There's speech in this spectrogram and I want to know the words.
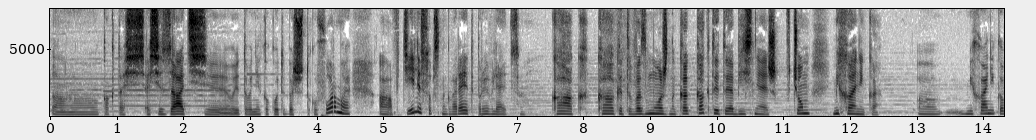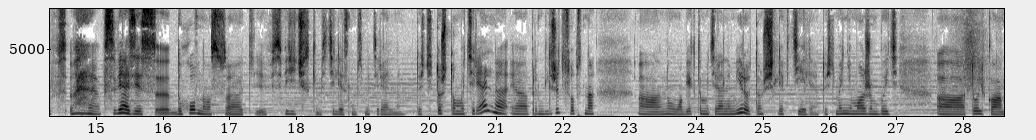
э, как-то осязать, э, этого нет какой-то большой такой формы, а в теле, собственно говоря, это проявляется. Как? Как это возможно? Как, как ты это объясняешь? В чем механика? Э, механиков в связи с э, духовным, с, э, с физическим, с телесным, с материальным. То есть то, что материально, принадлежит, собственно, ну, объектам материального мира, в том числе в теле. То есть мы не можем быть только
